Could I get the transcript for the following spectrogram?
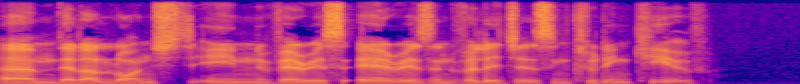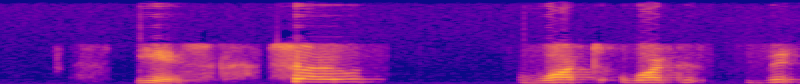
um, that are launched in various areas and villages, including Kiev. Yes. So what what th-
